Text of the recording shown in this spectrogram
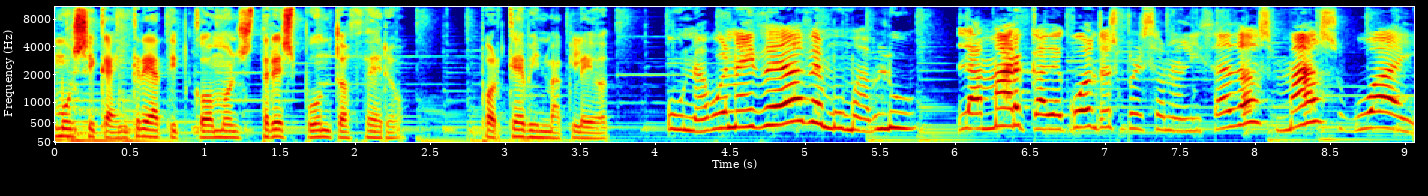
Música en Creative Commons 3.0 por Kevin MacLeod. Una buena idea de Muma Blue, la marca de cuentos personalizados más guay.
